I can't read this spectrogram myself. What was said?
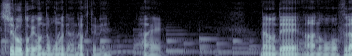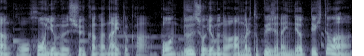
素人が読んだものではなくてね。はい。なので、あのー、普段こう本読む習慣がないとか、文章を読むのはあんまり得意じゃないんだよっていう人は、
